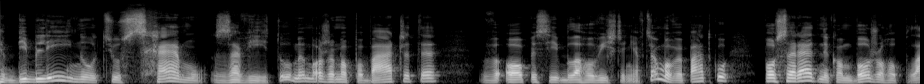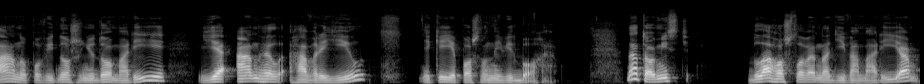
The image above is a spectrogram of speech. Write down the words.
біблійну цю схему завіту ми можемо побачити в описі благовіщення. В цьому випадку посередником Божого плану по відношенню до Марії є ангел Гавриїл, який є посланий від Бога. Натомість благословена Діва Марія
